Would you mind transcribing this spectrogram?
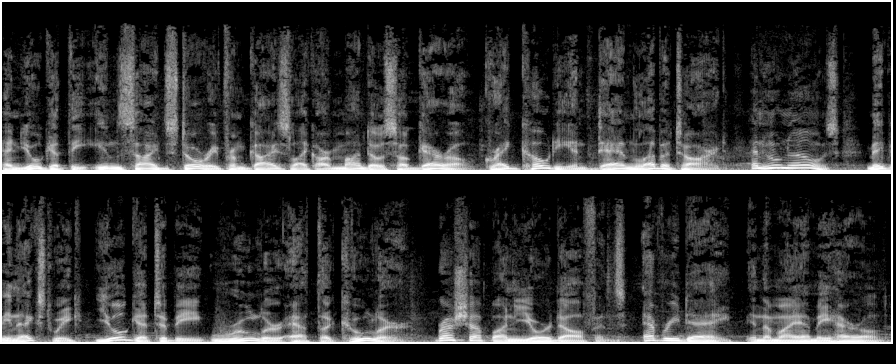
and you'll get the inside story from guys like Armando Salguero, Greg Cody, and Dan Le Batard. And who knows, maybe next week you'll get to be ruler at the cooler. Brush up on your Dolphins every day in the Miami Herald.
